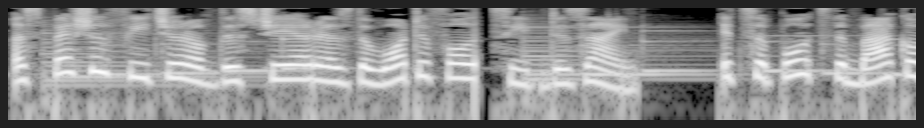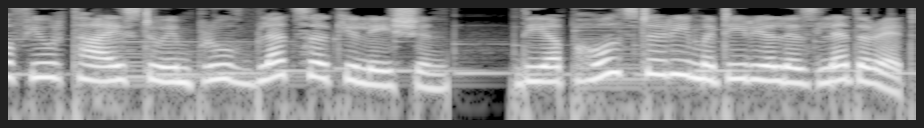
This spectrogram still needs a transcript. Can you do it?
a special feature of this chair is the waterfall seat design. It supports the back of your thighs to improve blood circulation. The upholstery material is leatherette,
